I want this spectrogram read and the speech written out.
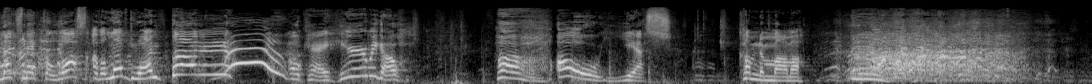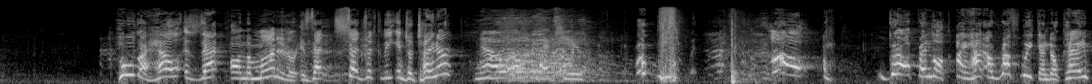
let's make the loss of a loved one fun! Okay, here we go. Oh, oh yes. Come to mama. Mm. Who the hell is that on the monitor? Is that Cedric the Entertainer? No, Oprah, that's you. Oh! Girlfriend, look, I had a rough weekend, okay?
